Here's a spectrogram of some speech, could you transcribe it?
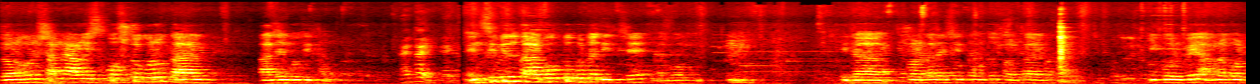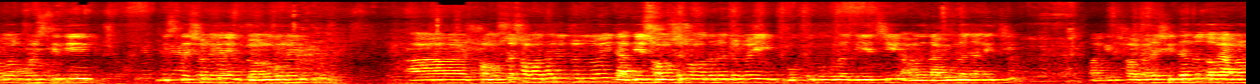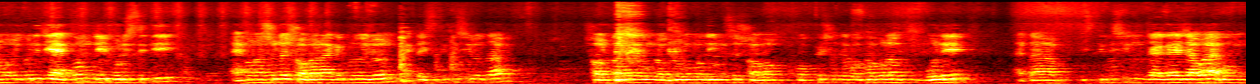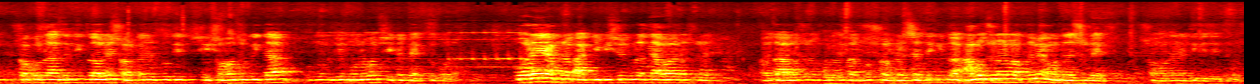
জনগণের সামনে আরও স্পষ্ট করুক, তার কাজের গতি থাকুক। এনসিপি তো তার বক্তব্যটা দিচ্ছে, এবং এটা সরকারের সিদ্ধান্ত, সরকার কি করবে? আমরা বর্তমান পরিস্থিতি বিশ্লেষণে জনগণের সমস্যা সমাধানের জন্যই, জাতীয় সমস্যা সমাধানের জন্যই বক্তব্যগুলো দিয়েছি, আমাদের দাবিগুলো জানিয়েছি। বাকি সরকারের সিদ্ধান্ত, তবে আমরা মনে করি যে এখন যে পরিস্থিতি, এখন আসলে সবার আগে প্রয়োজন একটা স্থিতিশীলতা। সরকার এবং ডক্টর মোহাম্মদ ইউনুসের সভাপক্ষের সাথে কথা বলা, বলে একটা স্থিতিশীল জায়গায় যাওয়া এবং সকল রাজনৈতিক দলের সরকারের প্রতি সেই সহযোগিতা যে মনোভাব, সেটা ব্যক্ত করা। পরে আমরা বাকি বিষয়গুলোতে আবার আসলে আলোচনা করতে পারব সরকারের সাথে কিন্তু আলোচনার মাধ্যমে আমাদের আসলে সমাধানের দিকে যেতে হবে।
